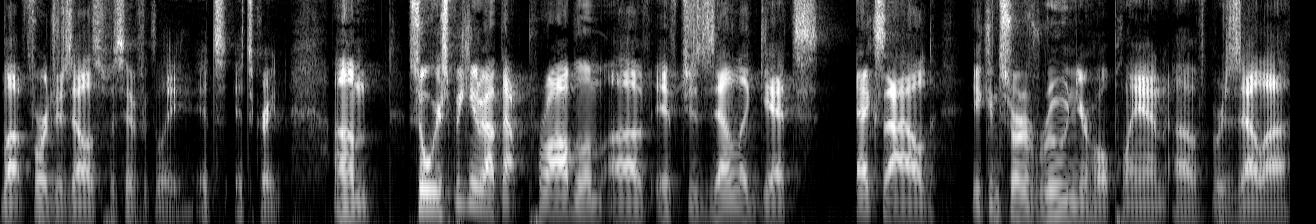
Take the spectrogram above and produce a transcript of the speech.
But for Gisela specifically, it's it's great. Um, so we're speaking about that problem of if Gisela gets exiled, it can sort of ruin your whole plan of Brisela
